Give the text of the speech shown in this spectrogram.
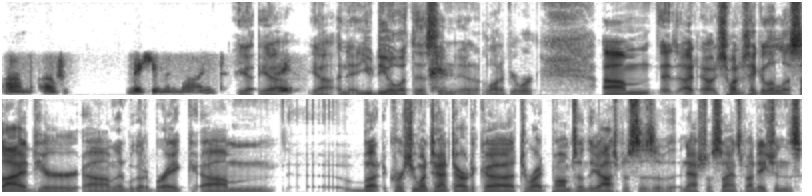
um, of the human mind? Yeah, yeah, right? yeah. And, and you deal with this in, in, a lot of your work. Um, I, I, just want to take a little aside here, um, then we'll go to break. Um, but of course, you went to Antarctica to write poems on the auspices of the National Science Foundation's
